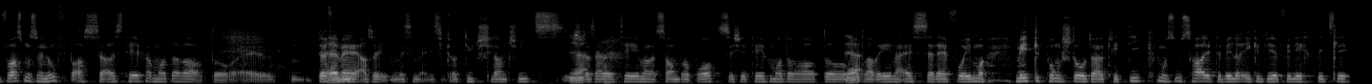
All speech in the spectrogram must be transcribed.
auf was muss man aufpassen als TV-Moderator? Äh, dürfen ähm, wir, also wir sind, gerade Deutschland, Schweiz ist ja. das auch ein Thema. Sandra Brotz ist ein TV-Moderator ja. von der Arena SRF, wo immer im Mittelpunkt steht, auch Kritik muss aushalten, weil er irgendwie vielleicht ein bisschen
